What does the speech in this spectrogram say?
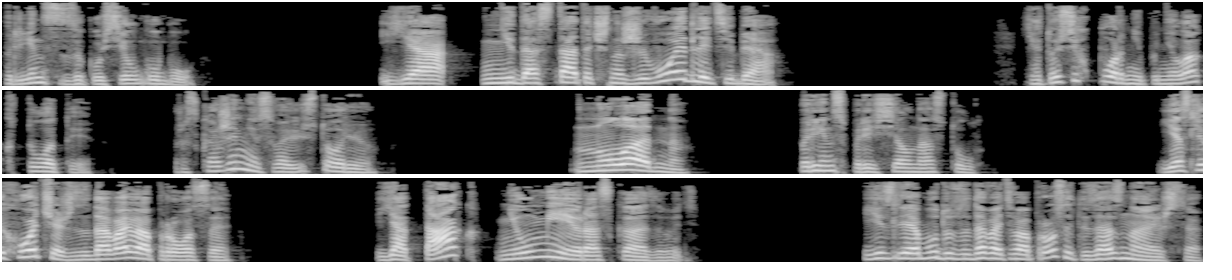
Принц закусил губу. «Я недостаточно живой для тебя?» «Я до сих пор не поняла, кто ты. Расскажи мне свою историю». «Ну ладно». Принц присел на стул. «Если хочешь, задавай вопросы. Я так не умею рассказывать. Если я буду задавать вопросы, ты зазнаешься,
